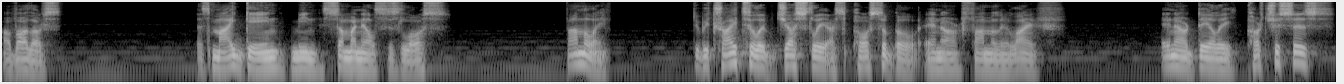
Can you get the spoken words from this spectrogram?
of others? Does my gain mean someone else's loss? Family. Do we try to live justly as possible in our family life? In our daily purchases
